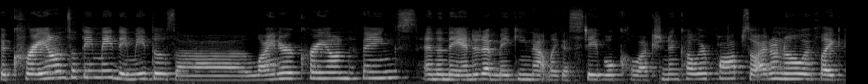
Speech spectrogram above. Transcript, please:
the crayons that they made, they made those uh, liner crayon things and then they ended up making that like a stable collection in ColourPop. So I don't know if like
